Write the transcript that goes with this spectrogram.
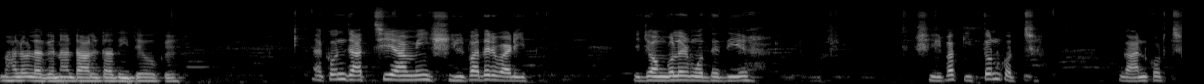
ভালো লাগে না ডালটা দিতে ওকে। এখন যাচ্ছি আমি শিল্পাদের বাড়ি জঙ্গলের মধ্যে দিয়ে। শিল্পা কীর্তন করছে, গান করছে।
